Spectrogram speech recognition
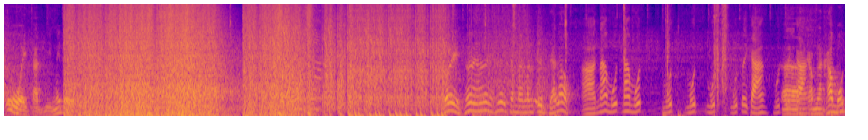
โอ้ยสัตว์ยิงไม่โดน เฮ้ยเฮ้ยเฮ้ยเฮ้ยทำไมมันอึดแล้วเล่าอ่าหน้ามุดหน้ามุดมุดมุดมุดมุดไปกลาง มุดเอ่ไปอกลางกำลังเข้ามุด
